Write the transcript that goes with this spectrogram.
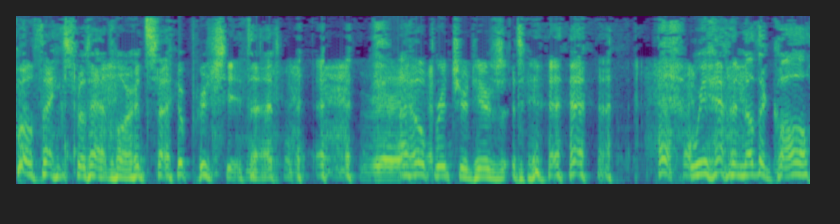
well, thanks for that, Lawrence. I appreciate that. Very I hope Richard here's it. we have another call,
